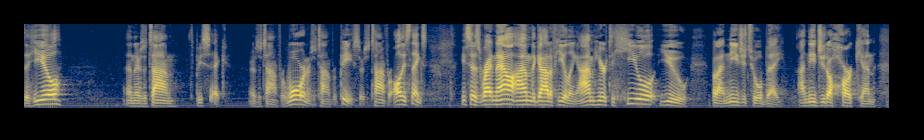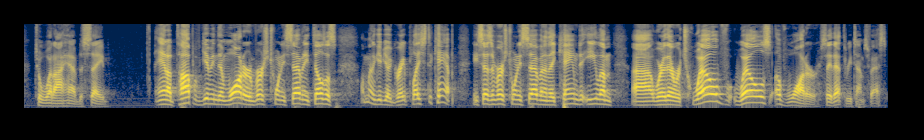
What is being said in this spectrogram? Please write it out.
to heal and there's a time to be sick. There's a time for war and there's a time for peace. There's a time for all these things. He says, Right now, I'm the God of healing. I'm here to heal you, but I need you to obey. I need you to hearken to what I have to say. And on top of giving them water, in verse 27, he tells us, I'm going to give you a great place to camp. He says in verse 27, And they came to Elim uh, where there were 12 wells of water. Say that three times fast.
